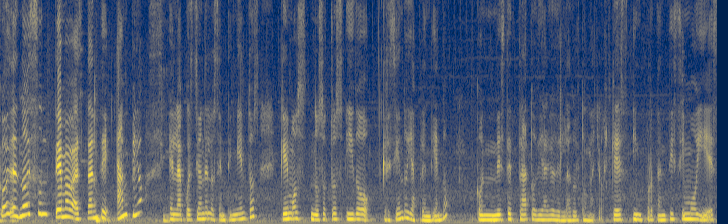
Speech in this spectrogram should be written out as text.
cosas, ¿no? Es un tema bastante amplio en la cuestión de los sentimientos que hemos nosotros ido creciendo y aprendiendo con este trato diario del adulto mayor, que es importantísimo y es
